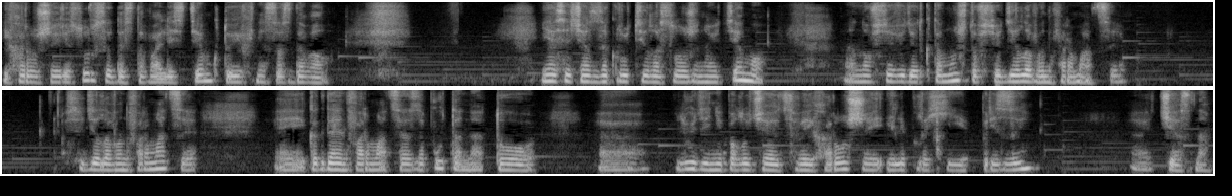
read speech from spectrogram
и хорошие ресурсы доставались тем, кто их не создавал. Я сейчас закрутила сложную тему, но все ведет к тому, что все дело в информации. Все дело в информации. И когда информация запутана, то Э, люди не получают свои хорошие или плохие призы э, честно.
